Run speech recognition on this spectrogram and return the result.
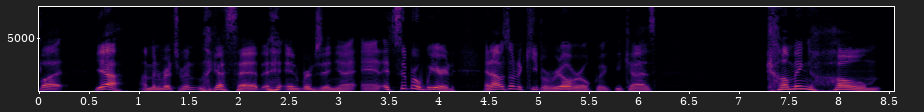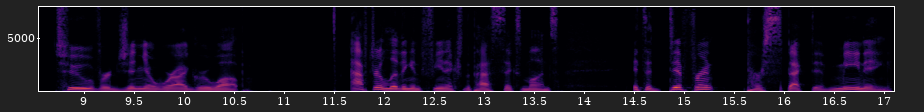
But yeah, I'm in Richmond, like I said, in Virginia, and it's super weird. And I was going to keep it real, real quick, because coming home to Virginia, where I grew up, after living in Phoenix for the past six months, it's a different perspective, meaning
